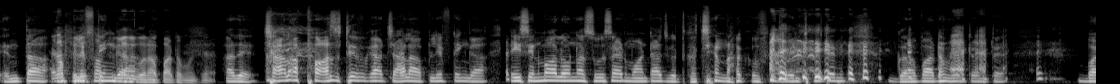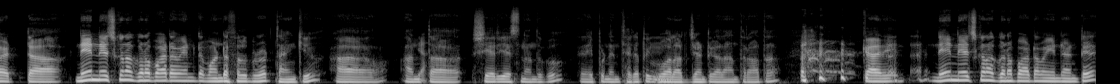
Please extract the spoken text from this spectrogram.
ఎంత అప్లిఫ్టింగ్గా. గుణపాఠం అదే చాలా పాజిటివ్గా చాలా అప్లిఫ్టింగ్గా. ఈ సినిమాలో ఉన్న సూసైడ్ మోంటాజ్ గుర్తుకొచ్చింది నాకు. గుణపాఠం వింటుంటే. బట్ నేను నేర్చుకున్న గుణపాఠం ఏంటంటే వండర్ఫుల్ బ్రో థ్యాంక్ యూ అంత షేర్ చేసినందుకు. ఇప్పుడు నేను థెరపీకి పోవాలి అర్జెంట్గా దాని తర్వాత. కానీ నేను నేర్చుకున్న గుణపాఠం ఏంటంటే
